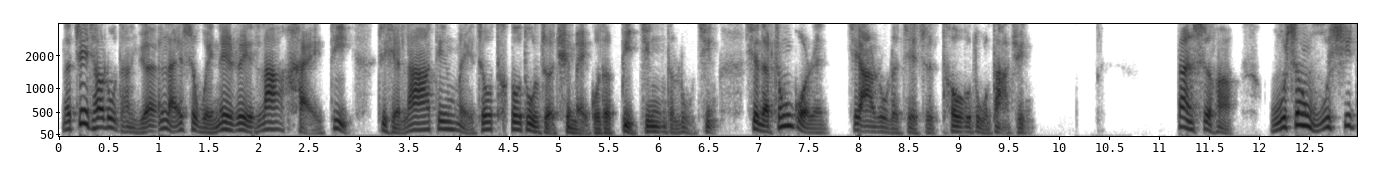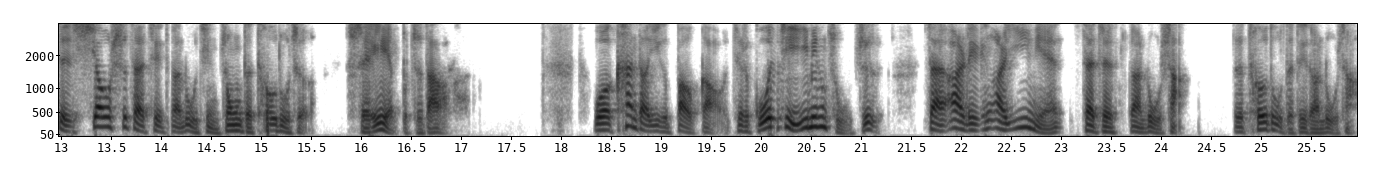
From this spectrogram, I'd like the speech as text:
那这条路呢，原来是委内瑞拉、海地这些拉丁美洲偷渡者去美国的必经的路径。现在中国人加入了这支偷渡大军，但是哈，无声无息的消失在这段路径中的偷渡者，谁也不知道了。我看到一个报告，就是国际移民组织在二零二一年在这段路上，这个偷渡的这段路上，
